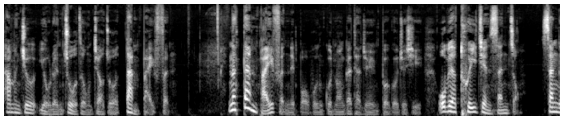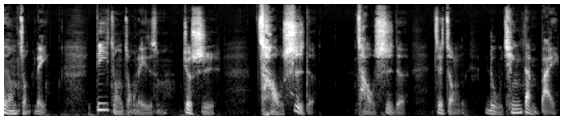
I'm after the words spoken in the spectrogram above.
他们就有人做这种叫做蛋白粉。那蛋白粉的部分，滚龙跟条件报告就是，我比较推荐三种，三个种种类。第一种种类是什么？就是草式的草式的这种乳清蛋白，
